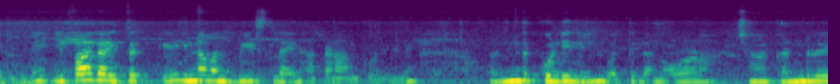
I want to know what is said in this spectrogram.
ಇಟ್ಟಿದ್ದೀನಿ. ಇವಾಗ ಇದಕ್ಕೆ ಇನ್ನೂ ಒಂದು ಬೀಡ್ಸ್ ಲೈನ್ ಹಾಕೋಣ ಅಂದ್ಕೊಂಡಿದ್ದೀನಿ ಅಂದ್ಕೊಂಡಿದ್ದೀನಿ ಗೊತ್ತಿಲ್ಲ, ನೋಡೋಣ. ಚೆನ್ನಾಗಿ ಕಂಡ್ರೆ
